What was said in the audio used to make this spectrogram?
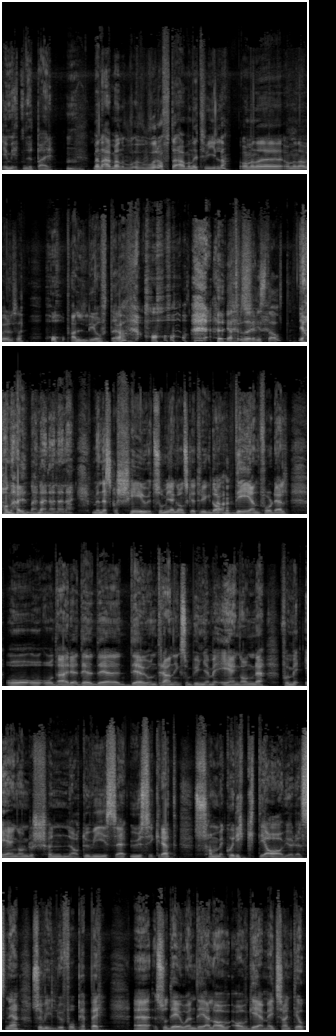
i midten utpå her. Mm. Men man, hvor ofte er man i tvil da, om en, om en avgjørelse? Oh, veldig ofte. Ja. Jeg trodde dere visste alt. Ja, nei, nei, nei, nei, nei. Men det skal se ut som vi er ganske trygge, da. Ja. Det er en fordel. Og, og, og der, det, det, det, er jo en trening som begynner med en gang, det. For med en gang du skjønner at du viser usikkerhet, samme hvor riktig avgjørelsen er, så vil du få pepper. Eh, så det er jo en del av, av gamet. ikke sant? Det å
